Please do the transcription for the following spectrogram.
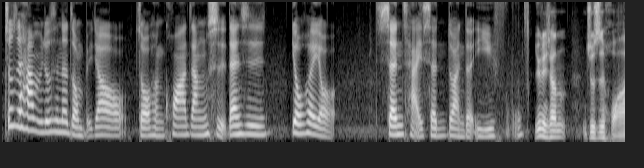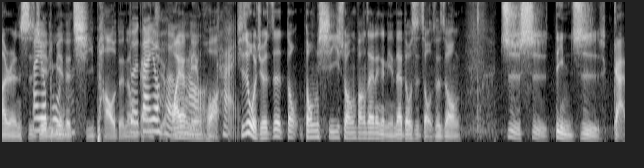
就是他们就是那种比较走很夸张式，但是又会有身材身段的衣服，有点像就是华人世界里面的旗袍的那种感觉，花样年华。其实我觉得这东东西双方在那个年代都是走这种。制式定制感，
